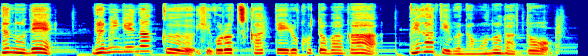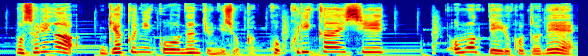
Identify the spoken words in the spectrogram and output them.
なので、何気なく日頃使っている言葉がネガティブなものだと、もうそれが逆にこう、なんて言うんでしょうか、こう繰り返し思っていることで、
